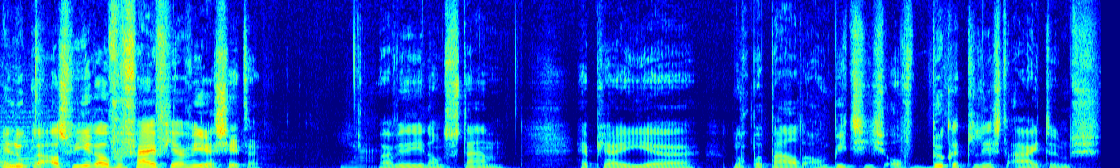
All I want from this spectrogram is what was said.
En Lukla, als we hier over vijf jaar weer zitten, Ja. waar wil je dan staan? Heb jij eh, nog bepaalde ambities of bucketlist items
